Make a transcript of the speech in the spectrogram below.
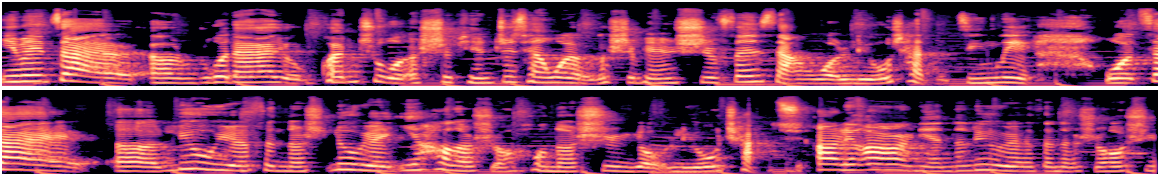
因为在呃，如果大家有关注我的视频，之前我有一个视频是分享我流产的经历。我在呃六月份的六月一号的时候呢是有流产，二零二二年的六月份的时候是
